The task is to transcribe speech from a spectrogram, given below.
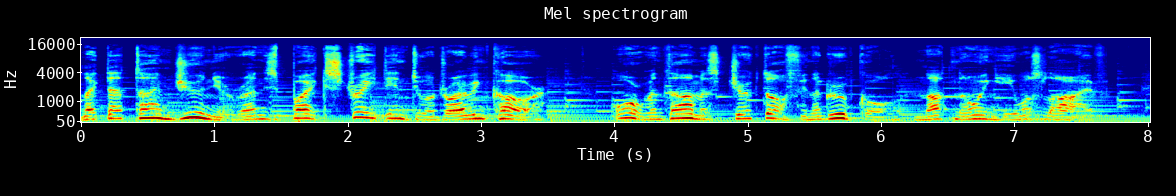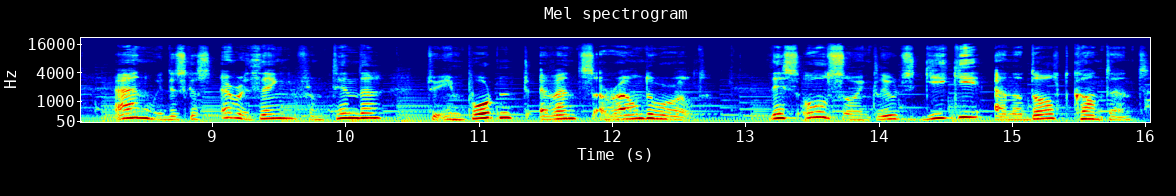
like that time Junior ran his bike straight into a driving car, or when Thomas jerked off in a group call, not knowing he was live. And we discuss everything from Tinder to important events around the world. This also includes geeky and adult content.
